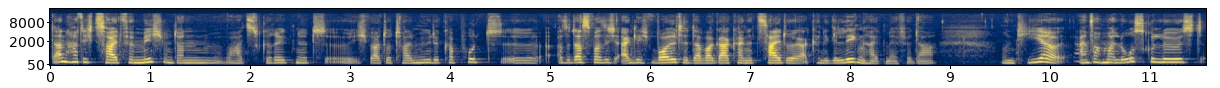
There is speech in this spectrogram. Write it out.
Dann hatte ich Zeit für mich und dann hat es geregnet. Äh, ich war total müde, kaputt. Äh, also das, was ich eigentlich wollte, da war gar keine Zeit oder gar keine Gelegenheit mehr für da. Und hier einfach mal losgelöst,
